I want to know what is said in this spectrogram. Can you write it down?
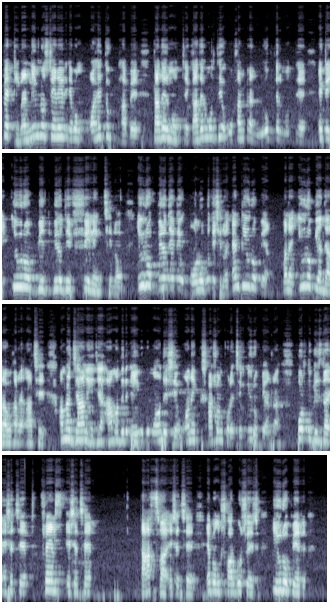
পেটি মানে নিম্ন শ্রেণির এবং অহেতুক ভাবে তাদের মধ্যে, কাদের মধ্যে? ওখানকার লোকদের মধ্যে একটি ইউরোপ বিরোধী ফিলিং ছিল। ইউরোপ বিরোধী একটি অনুভূতি ছিল। অ্যান্টি ইউরোপিয়ান মানে ইউরোপিয়ান যারা ওখানে আছে, আমরা জানি যে আমাদের এই উপমহাদেশে অনেক শাসন করেছে ইউরোপিয়ানরা। পর্তুগিজরা এসেছে ফ্রেঞ্চ এসেছে ডাচরা এসেছে এবং সর্বশেষ ইউরোপের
